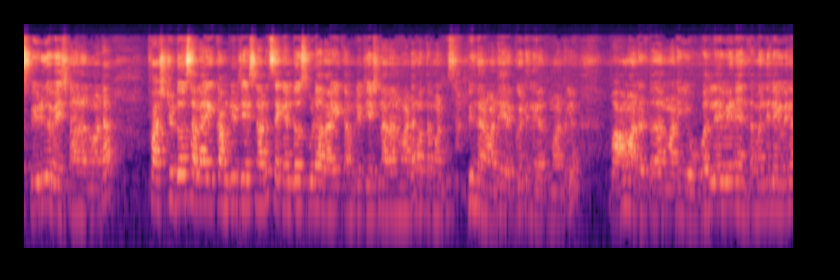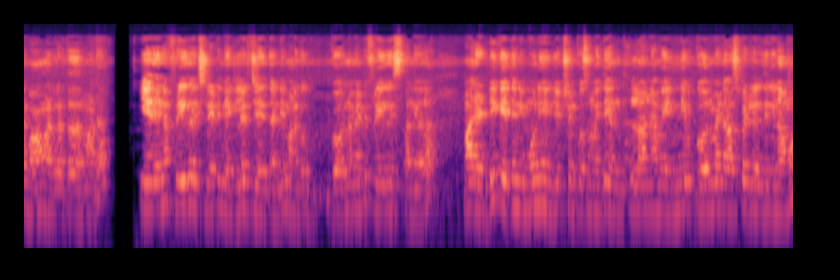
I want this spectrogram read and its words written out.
స్పీడ్గా వేసినారు అనమాట ఫస్ట్ డోస్ అలాగే కంప్లీట్ చేసినారు. సెకండ్ డోస్ కూడా అలాగే కంప్లీట్ చేసినారు అనమాట మొత్తం మనకు చెప్పింది అనమాట ఎరగొట్టింది కదా మాటలు. బాగా మాట్లాడుతుంది అనమాట ఎవరు లేవైనా ఎంతమంది లేవైనా బాగా మాట్లాడుతుంది అనమాట ఏదైనా ఫ్రీగా ఇచ్చినట్టు నెగ్లెక్ట్ చేయొద్దండి. మనకు గవర్నమెంట్ ఫ్రీగా ఇస్తుంది కదా. మా రెడ్డికి అయితే నిమోనియా ఇంజెక్షన్ కోసం అయితే ఎంత వెళ్ళాము ఎన్ని గవర్నమెంట్ హాస్పిటల్ తిరిగినామో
